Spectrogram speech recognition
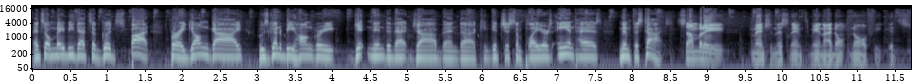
And so maybe that's a good spot for a young guy who's going to be hungry getting into that job and uh, can get you some players and has Memphis ties. Somebody mentioned this name to me, and I don't know if he, it's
